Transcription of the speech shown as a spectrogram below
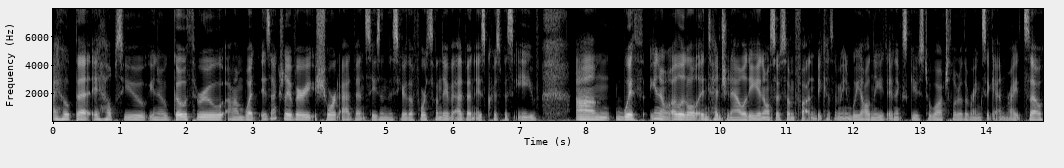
I hope that it helps you you know go through um, what is actually a very short Advent season this year. The fourth Sunday of Advent is Christmas Eve, um, with you know a little intentionality and also some fun because I mean we all need an excuse to watch Lord of the Rings again, right? So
